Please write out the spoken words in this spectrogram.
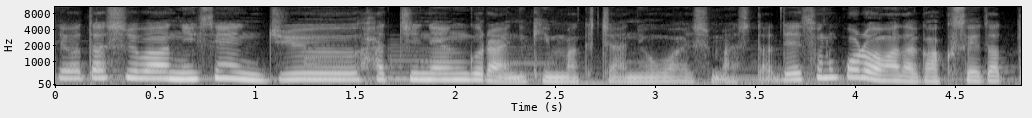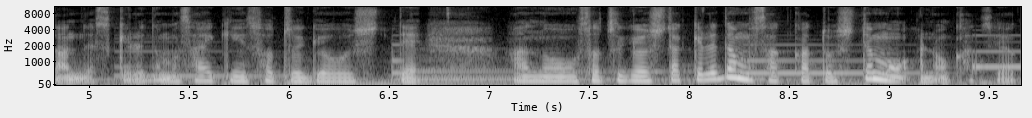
で私は2018年ぐらいに金巻ちゃんにお会いしました。でその頃はまだ学生だったんですけれども最近卒業してあの卒業したけれども作家としてもあの活躍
